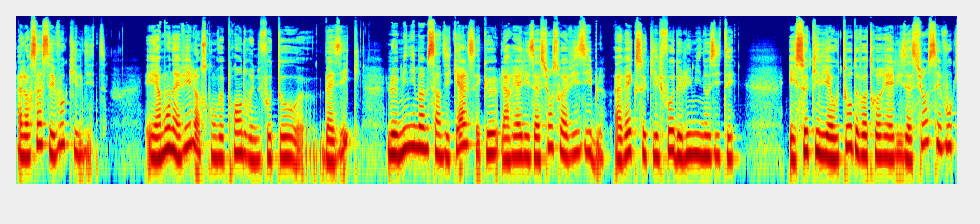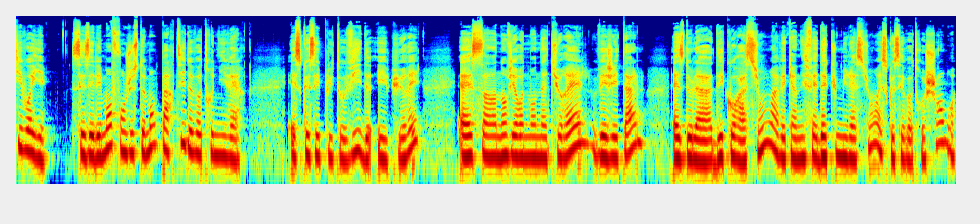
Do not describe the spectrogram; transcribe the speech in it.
Alors ça, c'est vous qui le dites. Et à mon avis, lorsqu'on veut prendre une photo euh, basique, le minimum syndical, c'est que la réalisation soit visible, avec ce qu'il faut de luminosité. Et ce qu'il y a autour de votre réalisation, c'est vous qui voyez. Ces éléments font justement partie de votre univers. Est-ce que c'est plutôt vide et épuré Est-ce un environnement naturel, végétal? Est-ce de la décoration avec un effet d'accumulation? Est-ce que c'est votre chambre?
